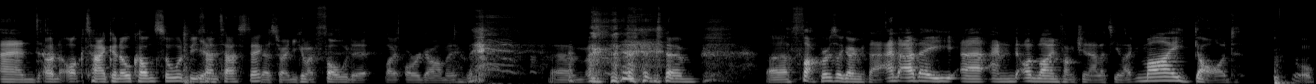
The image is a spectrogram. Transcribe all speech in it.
and An octagonal console would be Yeah, fantastic. That's right. And you can like fold it like origami. um, and, um, uh, fuck, where was I going with that? And are they uh, and online functionality? Like, my god, Oh,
